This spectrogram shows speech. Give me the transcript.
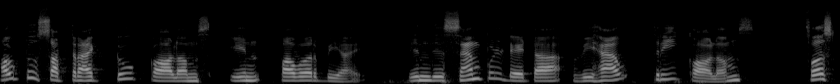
how to subtract two columns in Power BI. In this sample data, we have three columns. First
